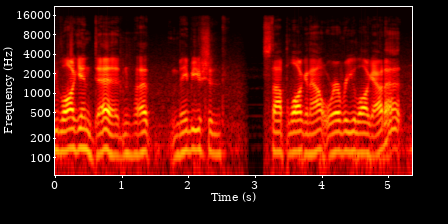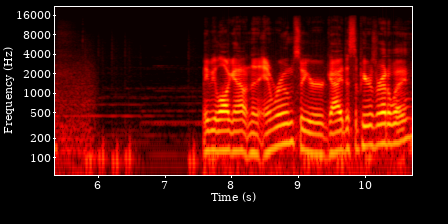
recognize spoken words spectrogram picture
You log in dead. That maybe you should stop logging out wherever you log out at. Maybe logging out in an inn room so your guy disappears right away.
